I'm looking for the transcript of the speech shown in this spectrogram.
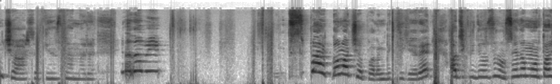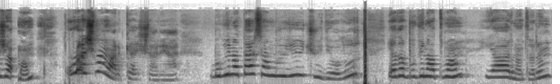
mi çağırsak insanları? Ya da bir Spike'la maç yapalım bir kere. Açık video uzun olsa ya da montaj yapmam. Uğraşmam arkadaşlar ya. Bugün atarsam bu video 3 video olur. Ya da bugün atmam. Yarın atarım.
